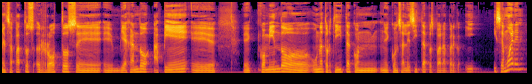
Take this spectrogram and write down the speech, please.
eh, zapatos rotos, eh, viajando a pie, comiendo una tortillita con, con salecita, pues para... para y, y se mueren,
